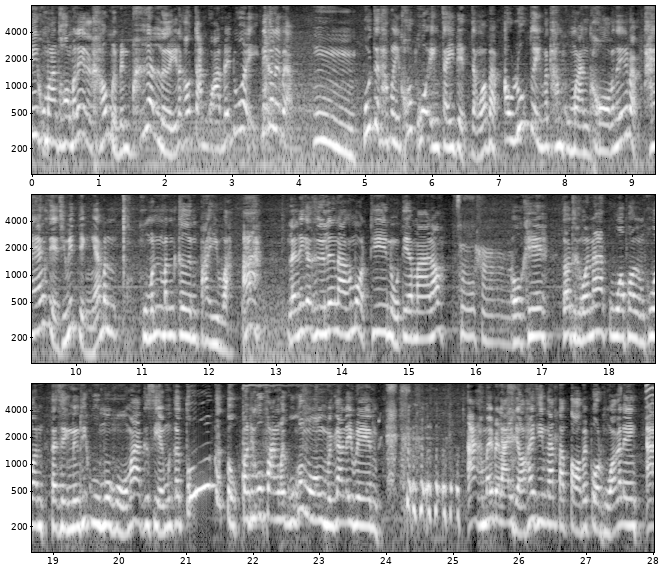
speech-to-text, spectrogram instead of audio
มีกุมารทองมาเล่นกับเขาเหมือนเป็นเพื่อนเลยแล้วเขาจำความได้ด้วย นี่ก็เลยแบบ อืมอู้แต่ทำไมครอบครัวเองใจเด็ดจังว่าแบบเอาลูกตัวเองมาทำกุมารทองที่แบบแท้งเสียชีวิตอย่างเงี้ยมันโหมันมันเกินไปว่ะอะ และนี่ก็คือเรื่องราวทั้งหมดที่หนูเตรียมมาเนาะ ใช่ค่ะ โอเค ก็ถือว่าน่ากลัวพอสมควร แต่สิ่งหนึ่งที่กูโมโหมากคือเสียงมึงกระตุกกระตุกตอนที่กูฟังไปกูก็งงเหมือนกันไอเวน อะไม่เป็นไรเดี๋ยวให้ทีมงานตัดต่อไปปวดหัวกันเอง อะ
